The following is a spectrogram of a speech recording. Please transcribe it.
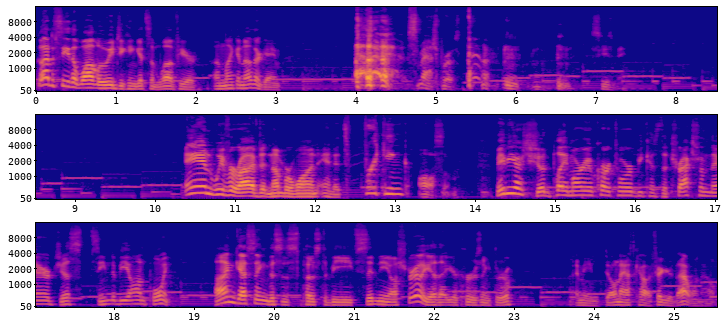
Glad to see that Waluigi can get some love here, unlike another game. Smash Bros. Excuse me. And we've arrived at number one, and it's freaking awesome. Maybe I should play Mario Kart Tour because the tracks from there just seem to be on point. I'm guessing this is supposed to be Sydney, Australia that you're cruising through. I mean, don't ask how I figured that one out.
